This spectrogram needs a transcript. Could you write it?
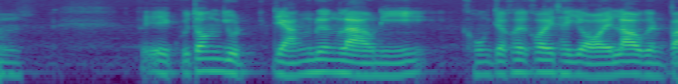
นพระเอกกูต้องหยุดยั้งเรื่องราวนี้ คงจะค่อยๆ ทยอยเล่ากันไป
